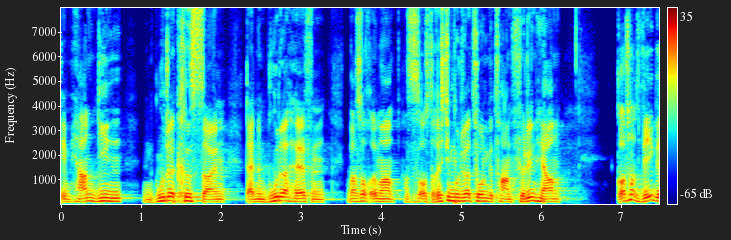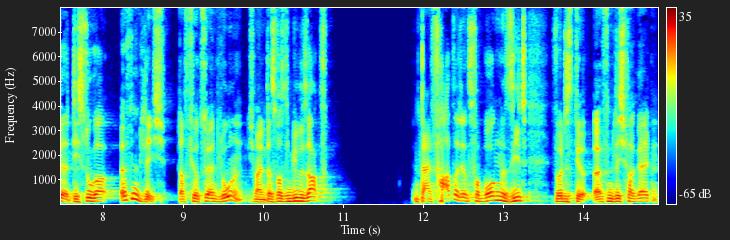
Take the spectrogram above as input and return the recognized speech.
dem Herrn dienen, ein guter Christ sein, deinem Bruder helfen, was auch immer, hast es aus der richtigen Motivation getan für den Herrn Gott hat Wege, dich sogar öffentlich dafür zu entlohnen. Ich meine, das, was die Bibel sagt. Dein Vater, der ins Verborgene sieht, wird es dir öffentlich vergelten.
